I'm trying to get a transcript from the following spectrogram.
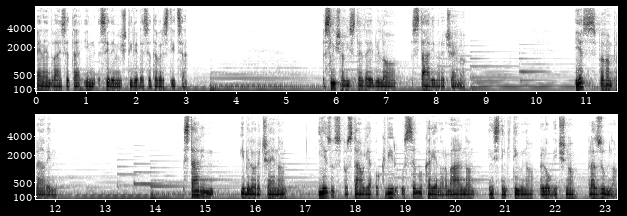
21. in 47. vrstica. Slišali ste, da je bilo starim rečeno: Jaz pa vam pravim, starim je bilo rečeno, Jezus postavlja okvir vsemu, kar je normalno, instinktivno, logično, razumno.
